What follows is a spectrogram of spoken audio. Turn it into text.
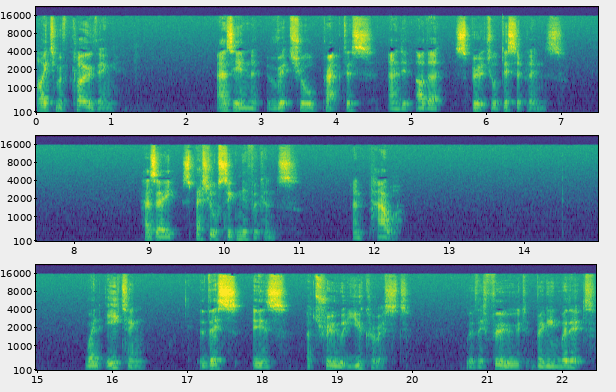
item of clothing, as in ritual practice and in other spiritual disciplines, has a special significance and power. When eating, this is a true Eucharist, with the food bringing with it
